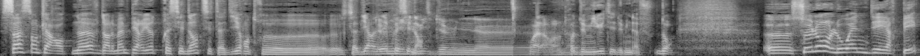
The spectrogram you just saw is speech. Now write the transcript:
549 dans la même période précédente, c'est-à-dire entre, euh, c'est-à-dire l'année 2008, précédente. 2000, euh, Voilà, entre 2008 et 2009. Donc, euh, selon l'ONDRP,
